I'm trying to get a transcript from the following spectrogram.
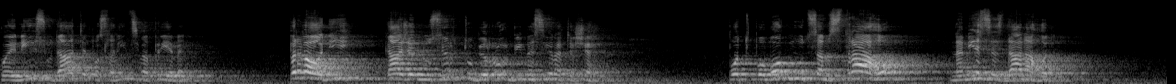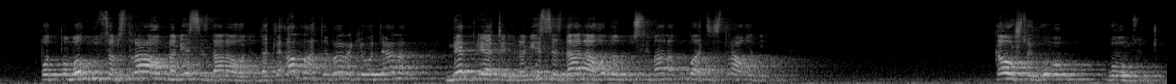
koje nisu date poslanicima prije mene. Prva od njih kaže nusirtu bi ru'bi mesirate šehr. Potpomognut sam strahom na mjesec dana hoda. Potpomognut sam strahom na mjesec dana hoda. Dakle, Allah te barake o teala neprijatelju na mjesec dana hoda od muslimana ubaci strah od njih. Kao što je u ovom, u ovom slučaju.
